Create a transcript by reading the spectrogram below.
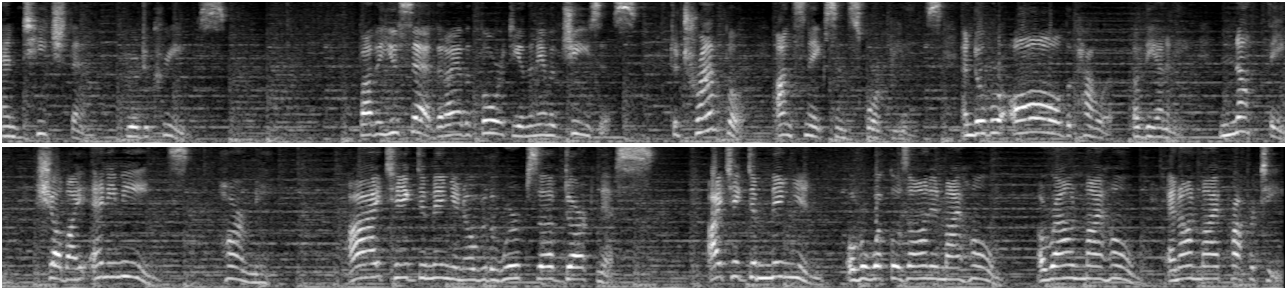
and teach them your decrees. Father, you said that I have authority in the name of Jesus to trample on snakes and scorpions and over all the power of the enemy. Nothing shall by any means harm me. I take dominion over the works of darkness. I take dominion over what goes on in my home, around my home, and on my property.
